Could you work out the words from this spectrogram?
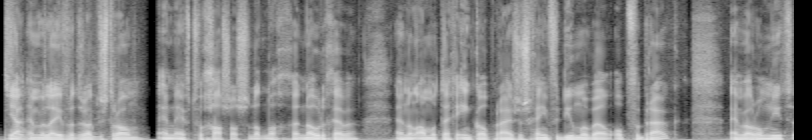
Ja, en we leveren dus ook de stroom en eventueel gas als ze dat nog nodig hebben. En dan allemaal tegen inkoopprijs, dus geen verdienmodel op verbruik. En waarom niet?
